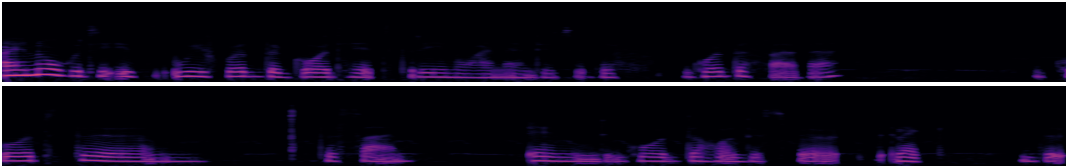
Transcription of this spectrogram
i know kuti it's, we've got the godhead three in one and it, the, god the father god the, the son and god the holy spirit like the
